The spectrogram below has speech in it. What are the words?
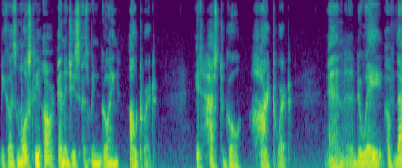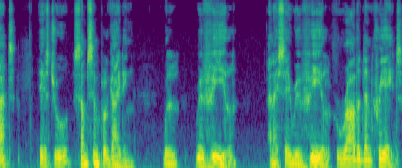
Because mostly our energies has been going outward. It has to go heartward. And the way of that is through some simple guiding will reveal, and I say reveal rather than create.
